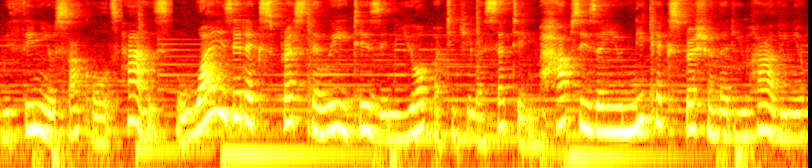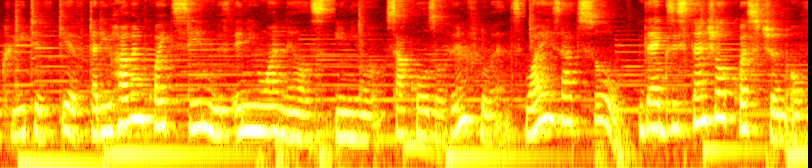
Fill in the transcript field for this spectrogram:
within your circles has? Why is it expressed the way it is in your particular setting? Perhaps it's a unique expression that you have in your creative gift that you haven't quite seen with anyone else in your circles of influence. Why is that so? The existential question of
